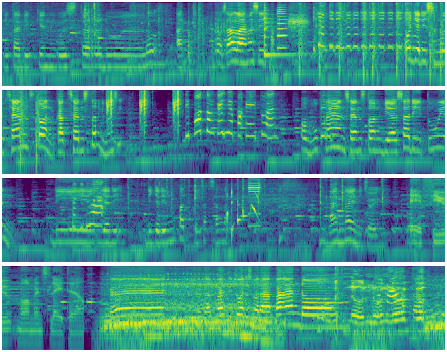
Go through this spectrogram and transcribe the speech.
Kita bikin booster dulu. Aduh, kok salah masih? Kok jadi smooth sandstone? Cut sandstone gimana sih? Dipotong kayaknya pakai ituan. Oh, bukan. Sandstone biasa diituin. Di jadi dijadiin empat, kocak salah. Gimana ini, coy? A few moments later. Oke, udah dapat. Itu ada suara apaan dong? Oh, no, no, no, no. dulu.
